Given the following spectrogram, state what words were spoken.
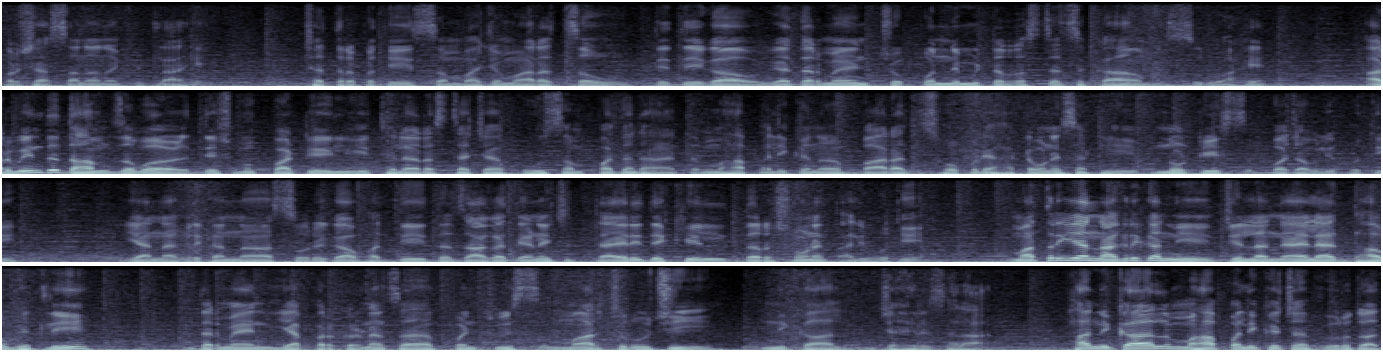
प्रशासनानं घेतला आहे. छत्रपती संभाजी महाराज चौक ते देगाव या दरम्यान चोपन्न मीटर रस्त्याचं काम सुरू आहे. अरविंद धामजवळ देशमुख पाटील इथल्या रस्त्याच्या भूसंपादनात महापालिकेनं बारा झोपड्या हटवण्यासाठी नोटीस बजावली होती. या नागरिकांना सोरेगाव हद्दीत जागा देण्याची तयारी देखील दर्शवण्यात आली होती. मात्र या नागरिकांनी जिल्हा न्यायालयात धाव घेतली. दरम्यान या प्रकरणाचा पंचवीस मार्च रोजी निकाल जाहीर झाला. हा निकाल महापालिकेच्या विरोधात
